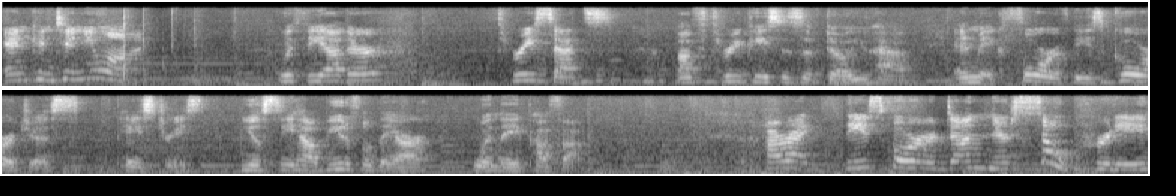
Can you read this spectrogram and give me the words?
And continue on with the other three sets of three pieces of dough you have and make four of these gorgeous pastries. You'll see how beautiful they are when they puff up. All right, these four are done. They're so pretty.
